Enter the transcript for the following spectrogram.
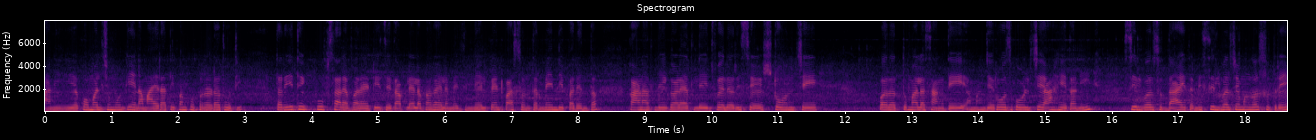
आणि कोमलची मुलगी आहे ना मायरा ती पण खूप रडत होती. तर इथे खूप साऱ्या व्हरायटीज आहेत. आपल्याला बघायला मिळतील. नेल पेंटपासून तर मेहंदीपर्यंत. कानातले गळ्यातले ज्वेलरी स्टोनचे परत तुम्हाला सांगते म्हणजे रोज गोल्डचे आहेत आणि सिल्वरसुद्धा आहेत. तर मी सिल्वरचे मंगळसूत्रे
